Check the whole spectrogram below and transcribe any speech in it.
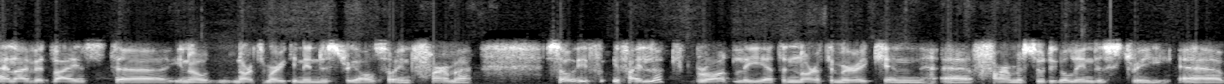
and I've advised uh, you know North American industry also in pharma. So if, if I look broadly at the North American uh, pharmaceutical industry, uh,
